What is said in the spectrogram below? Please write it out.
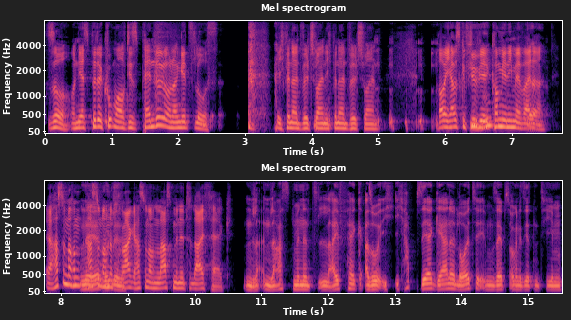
So, und jetzt bitte guck mal auf dieses Pendel und dann geht's los. Ich bin ein Wildschwein, ich bin ein Wildschwein. Robin, ich habe das Gefühl, wir kommen hier nicht mehr weiter. Äh, hast du noch, ein, Mhm. Nee, hast du noch eine. Frage? Hast du noch einen Last-Minute-Lifehack? Ein La- ein Last-Minute-Lifehack. Also ich, ich habe sehr gerne Leute im selbstorganisierten Team,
